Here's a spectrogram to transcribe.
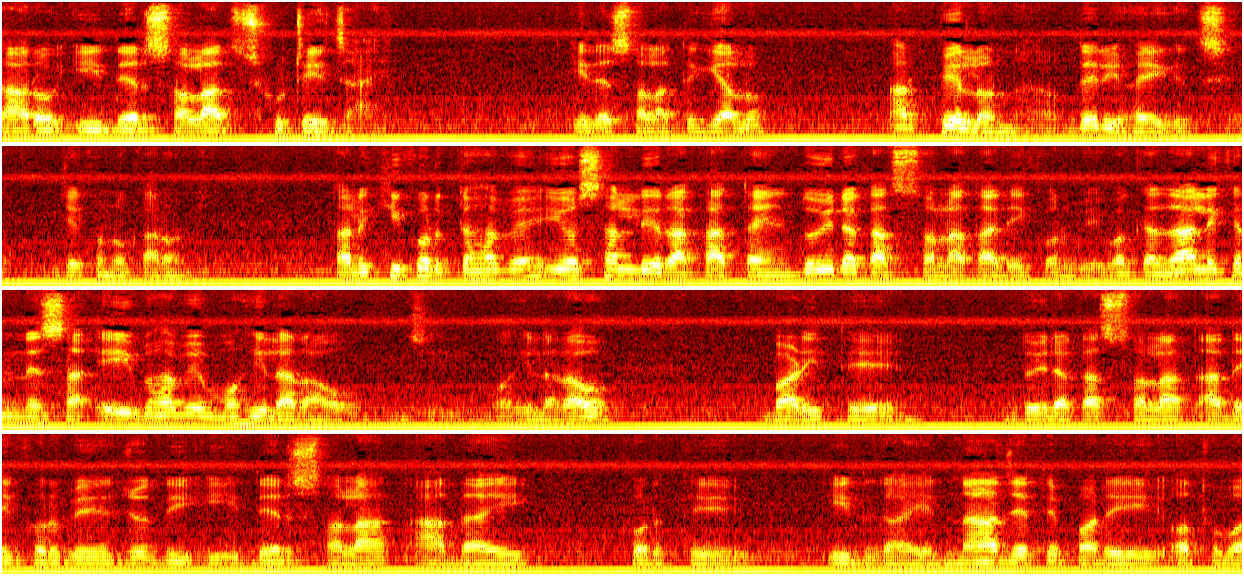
কারও ঈদের সলাদ ছুটে যায়, ঈদের সলাতে গেল আর পেল না, দেরি হয়ে গেছে যে কোনো কারণে, তাহলে কি করতে হবে? ইউসাল্লি রাকাতাইন, দুই রাকাত সলাত আদায় করবে। ওয়াকাজালিকার নেশা এইভাবে মহিলারাও, জি, মহিলারাও বাড়িতে দুই রাকাত সলাৎ আদায় করবে, যদি ঈদের সলাৎ আদায় করতে ঈদগাহে না যেতে পারে অথবা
